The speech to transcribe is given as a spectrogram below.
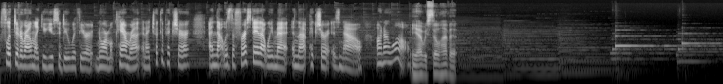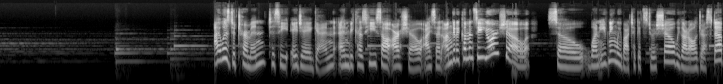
flipped it around like you used to do with your normal camera. And I took a picture. And that was the first day that we met. And that picture is now on our wall. Yeah, we still have it. I was determined to see AJ again. And because he saw our show, I said, I'm going to come and see your show. So one evening, we bought tickets to a show. We got all dressed up.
